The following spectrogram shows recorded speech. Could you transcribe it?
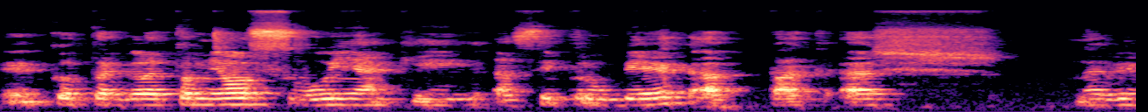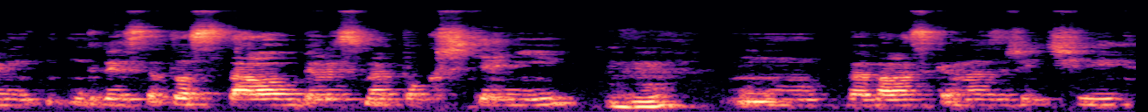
jako takhle to mělo svůj nějaký asi průběh a pak až, nevím, kdy se to stalo, byli jsme pokřtění Mhm. Mm, ve Valašském Mezříčí.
